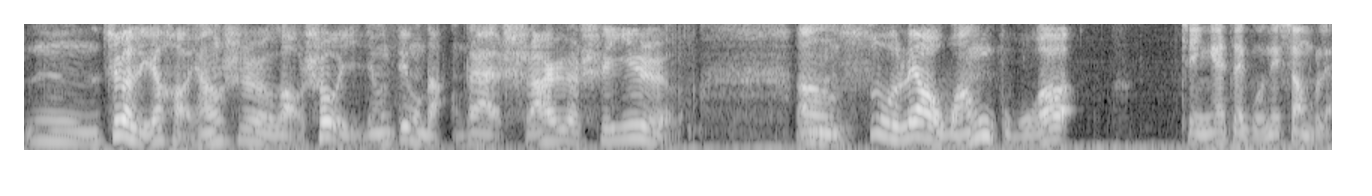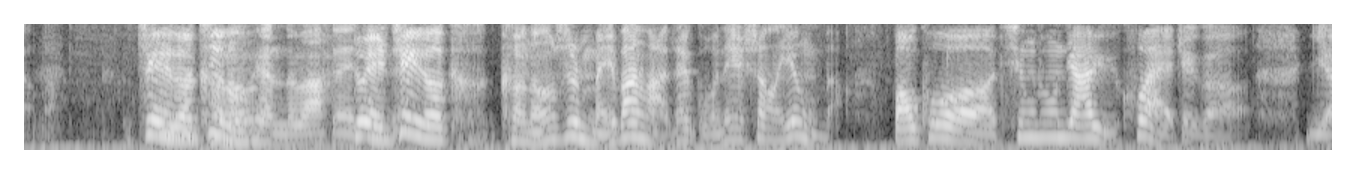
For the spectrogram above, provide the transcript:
嗯，这里好像是老兽已经定档在十二月十一日了。嗯，嗯塑料王国这应该在国内上不了吧？这个纪录可能片对吧？对对这个可可能是没办法在国内上映的，包括《青葱加愉快》这个也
